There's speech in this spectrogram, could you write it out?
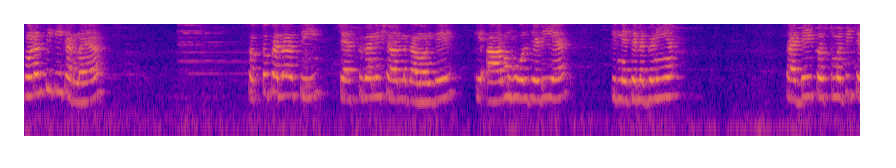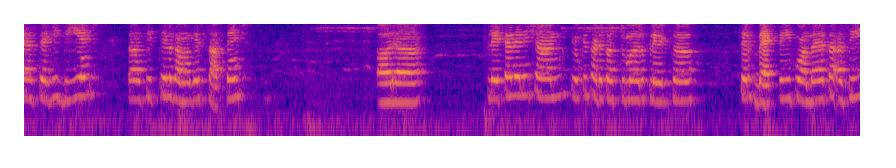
ਹੁਣ ਅਸੀਂ ਕੀ ਕਰਨਾ ਆ? ਸਭ ਤੋਂ ਪਹਿਲਾਂ ਅਸੀਂ ਚੈਸਟ ਦਾ ਨਿਸ਼ਾਨ ਲਗਾਵਾਂਗੇ ਕਿ ਆਰਮ ਹੋਲ ਜਿਹੜੀ ਹੈ, ਕਿੰਨੇ ਤੇ ਲੱਗਣੀ ਹੈ ਸਾਡੇ ਕਸਟਮਰ ਦੀ ਚੈਸਟ ਹੈਗੀ 20 ਇੰਚ, ਤਾਂ ਅਸੀਂ ਇੱਥੇ ਲਗਾਵਾਂਗੇ 7 ਇੰਚ। ਔਰ, ਪਲੇਟਾਂ ਦੇ ਨਿਸ਼ਾਨ, ਕਿਉਂਕਿ ਸਾਡੇ ਕਸਟਮਰ ਪਲੇਟਸ ਸਿਰਫ ਬੈਕ ਤੇ ਹੀ ਪਵਾਉਂਦਾ ਹੈ, ਤਾਂ ਅਸੀਂ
